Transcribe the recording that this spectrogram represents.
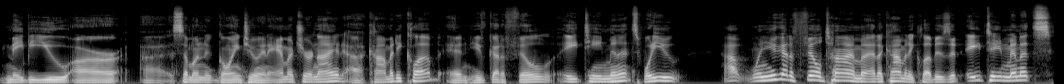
Maybe you are uh, someone going to an amateur night, a comedy club, and you've got to fill 18 minutes. What do you, how, when you got to fill time at a comedy club, is it 18 minutes?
